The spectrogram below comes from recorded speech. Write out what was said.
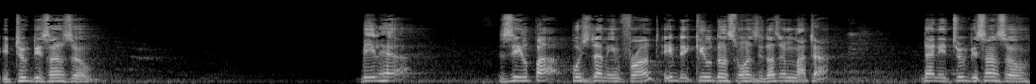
He took the sons of Bilhah, Zilpah, pushed them in front. If they killed those ones, it doesn't matter. Then he took the sons of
